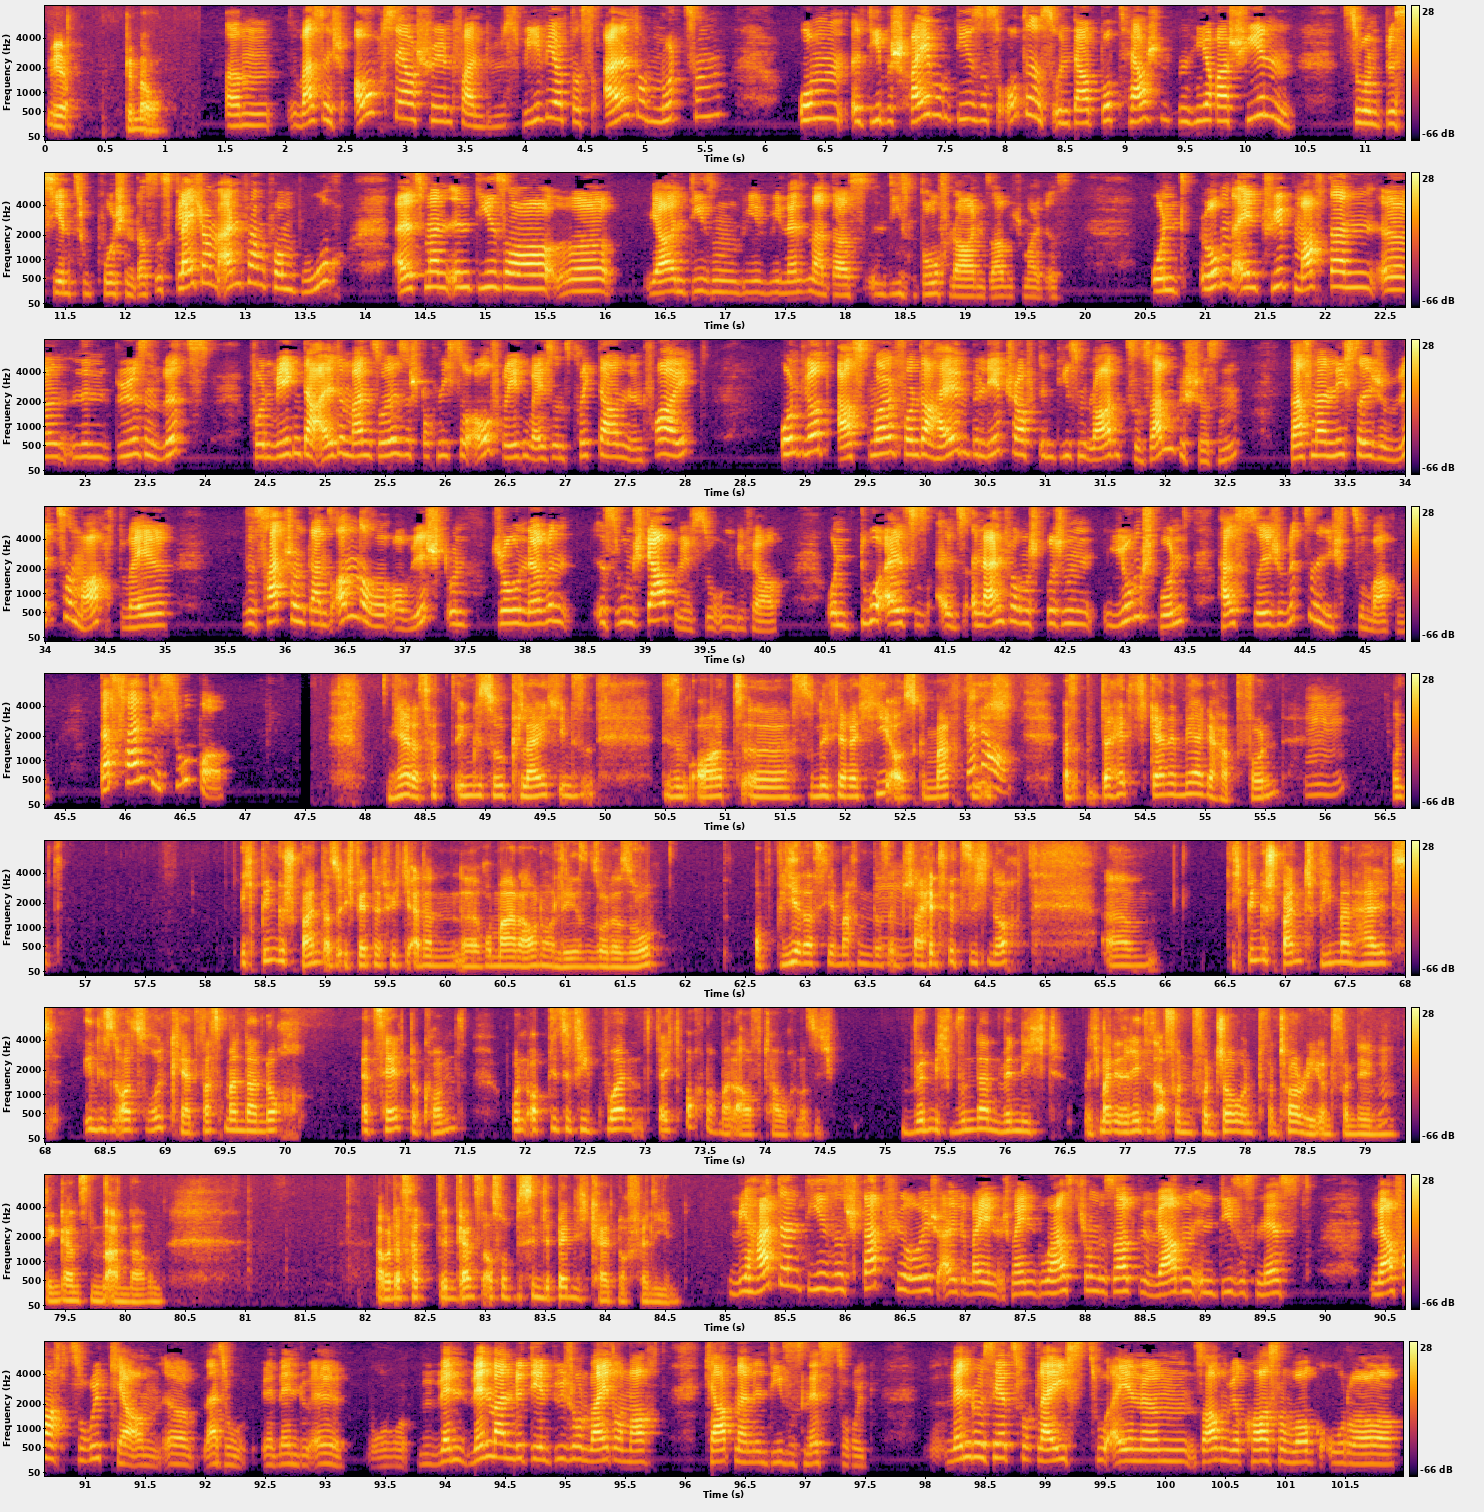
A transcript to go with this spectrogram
Ja, genau. Ähm, was ich auch sehr schön fand, ist, wie wir das Alter nutzen, um die Beschreibung dieses Ortes und der dort herrschenden Hierarchien so ein bisschen zu pushen. Das ist gleich am Anfang vom Buch, als man in dieser, äh, ja, in diesem, wie, wie nennt man das, in diesem Dorfladen, sag ich mal, ist. Und irgendein Typ macht dann äh, einen bösen Witz, von wegen der alte Mann soll sich doch nicht so aufregen, weil sonst kriegt er einen Infarkt und wird erstmal von der halben Belegschaft in diesem Laden zusammengeschissen, dass man nicht solche Witze macht, weil das hat schon ganz andere erwischt und Joe Nevin ist unsterblich, so ungefähr. Und du als, als in Anführungsstrichen Jungspund hast solche Witze nicht zu machen. Das fand ich super. Ja, das hat irgendwie so gleich in diesem, diesem Ort äh, so eine Hierarchie ausgemacht. Genau. ich, also da hätte ich gerne mehr gehabt von. Mhm. Und ich bin gespannt. Also ich werde natürlich die anderen äh, Romane auch noch lesen, so oder so. Ob wir das hier machen, das Mhm. entscheidet sich noch. Ähm, ich bin gespannt, wie man halt in diesen Ort zurückkehrt, was man da noch erzählt bekommt und ob diese Figuren vielleicht auch noch mal auftauchen. Also ich würde mich wundern, wenn nicht. Ich meine, ihr redet jetzt auch von, von Joe und von Tori und von den, Mhm. den ganzen anderen. Aber das hat dem Ganzen auch so ein bisschen Lebendigkeit noch verliehen. Wie hat denn diese Stadt für euch allgemein? Ich meine, du hast schon gesagt, wir werden in dieses Nest mehrfach zurückkehren. Äh, also eventuell. Wenn, wenn man mit den Büchern weitermacht, kehrt man in dieses Nest zurück. Wenn du es jetzt vergleichst zu einem, sagen wir, Castle Rock oder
